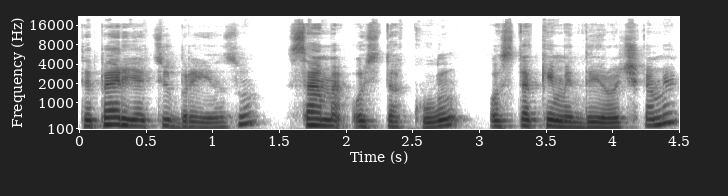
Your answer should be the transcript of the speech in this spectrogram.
Тепер я цю бринзу, саме ось таку, ось такими дирочками,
